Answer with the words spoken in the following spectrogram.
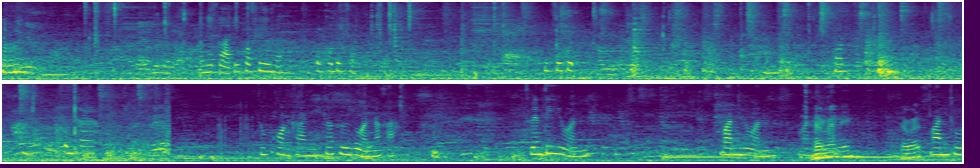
น้ำมันบรรยากาศที่คอฟฟี่ค่ะพวกคอฟฟี่ช็อปที่สุดๆฮอตคุณค่ะทุกคนค่ะนี้ก็คือหยวนนะคะ20หยวน วันหยวน วัน How many? There was? วัน two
